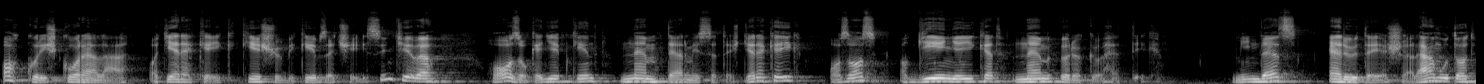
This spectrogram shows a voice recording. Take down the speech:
akkor is korrelál a gyerekeik későbbi képzettségi szintjével, ha azok egyébként nem természetes gyerekeik, azaz a génjeiket nem örökölhették. Mindez erőteljesen rámutat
